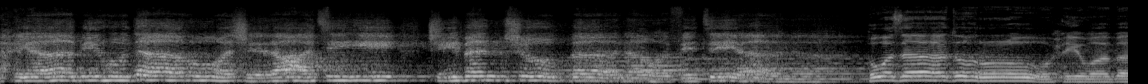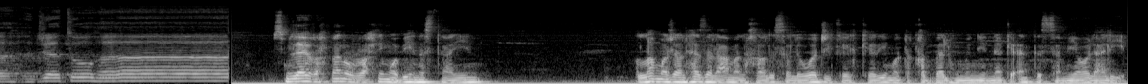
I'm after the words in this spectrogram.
نحيا بهداه وشرعته شيبا شبانا وفتيانا هو زاد الروح وبهجتها بسم الله الرحمن الرحيم وبه نستعين. اللهم اجعل هذا العمل خالصا لوجهك الكريم وتقبله مني إنك أنت السميع العليم.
